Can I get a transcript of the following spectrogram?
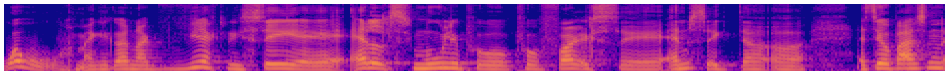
wow, man kan godt nok virkelig se uh, alt muligt på, på folks uh, ansigter. Og, altså det var bare sådan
